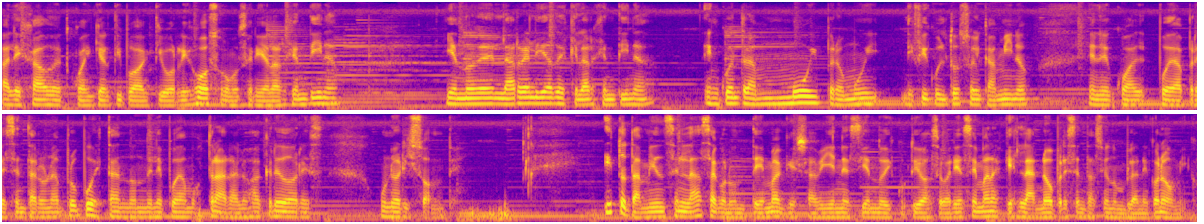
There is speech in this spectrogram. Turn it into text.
alejados de cualquier tipo de activo riesgoso como sería la Argentina y en donde la realidad es que la Argentina encuentra muy pero muy dificultoso el camino en el cual pueda presentar una propuesta en donde le pueda mostrar a los acreedores un horizonte. Esto también se enlaza con un tema que ya viene siendo discutido hace varias semanas, que es la no presentación de un plan económico.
